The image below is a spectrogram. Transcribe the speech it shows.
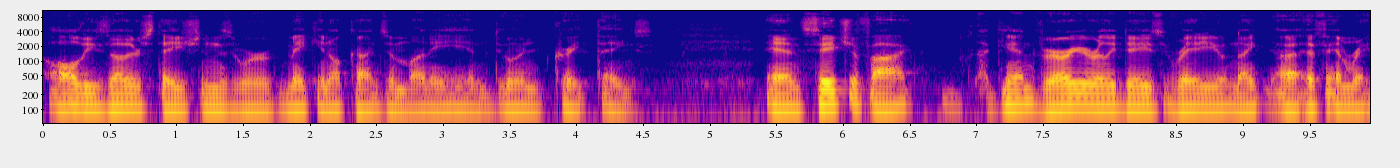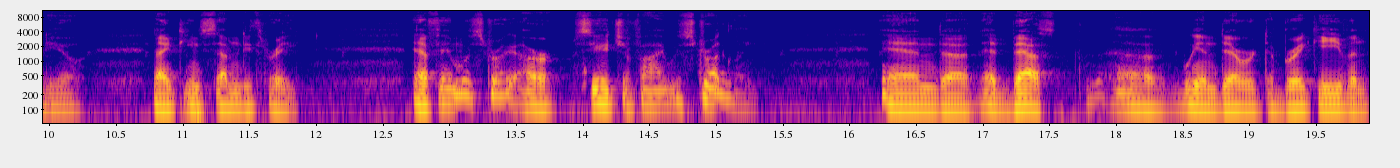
all these other stations were making all kinds of money and doing great things. And CHFI, again, very early days of radio, uh, FM radio, 1973. FM was struggling, or CHFI was struggling. And uh, at best, uh, we endeavored to break even.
